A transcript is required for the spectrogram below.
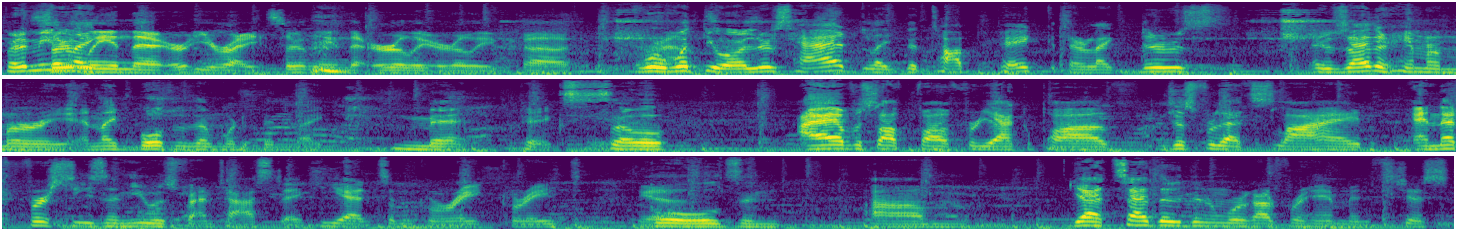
But I mean, certainly like- in the er- you're right. Certainly in the early, early. Uh, where what the Oilers had, like the top pick, they're like there was it was either him or Murray, and like both of them would have been like meh picks. So I have a soft spot for Yakupov just for that slide, and that first season he was fantastic. He had some great, great Yeah. goals, and um, yeah, it's sad that it didn't work out for him. And it's just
